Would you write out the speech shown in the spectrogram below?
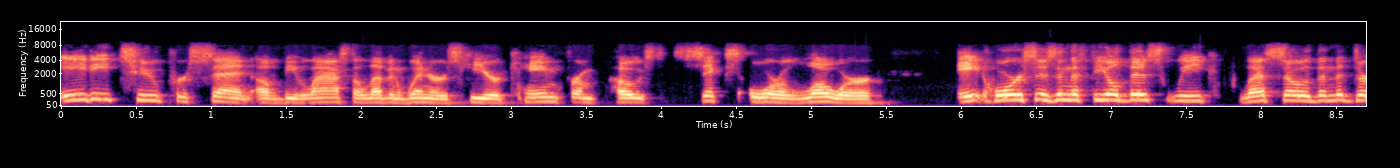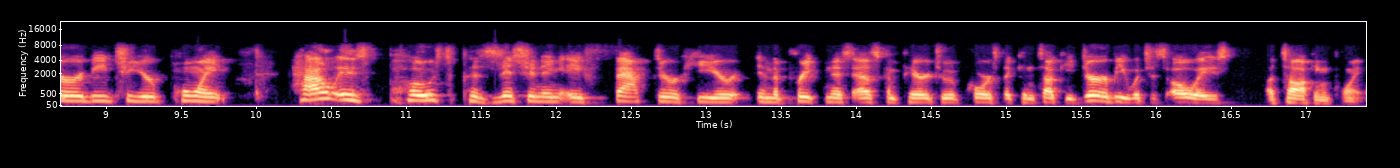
82% of the last 11 winners here came from post six or lower. Eight horses in the field this week, less so than the Derby, to your point. How is post positioning a factor here in the Preakness as compared to, of course, the Kentucky Derby, which is always a talking point?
